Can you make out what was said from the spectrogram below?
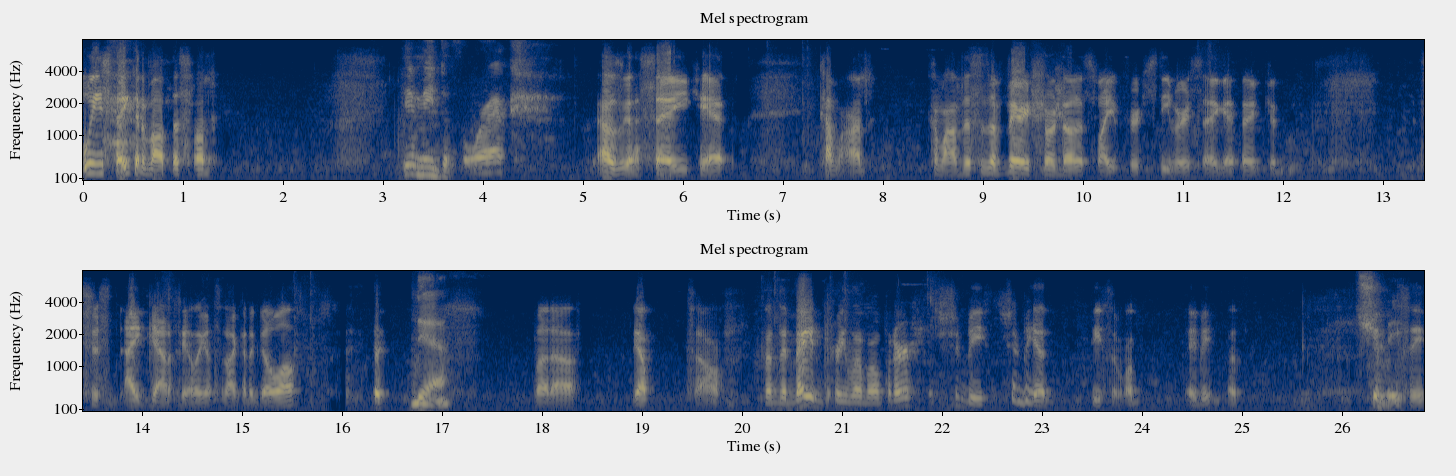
He's thinking about this one. Give me Dvorak. I was gonna say you can't. Come on, come on. This is a very short notice fight for Steve Erceg, I think, and it's just I got a feeling it's not gonna go well. Yeah. But uh, yep. So then the main prelim opener should be should be a decent one, maybe. But Should be. we'll see.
